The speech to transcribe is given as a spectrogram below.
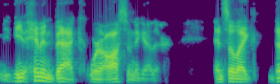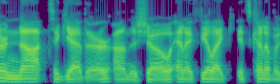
him and Beck were awesome together. And so, like, they're not together on the show. And I feel like it's kind of a,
